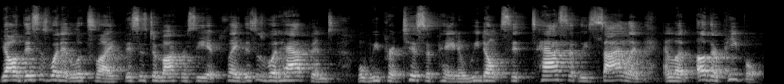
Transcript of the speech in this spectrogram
Y'all, this is what it looks like. This is democracy at play. This is what happens when we participate and we don't sit tacitly silent and let other people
